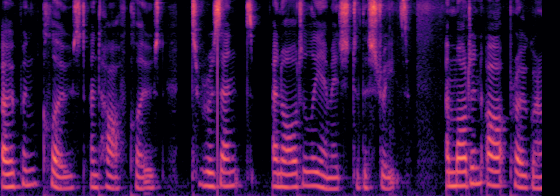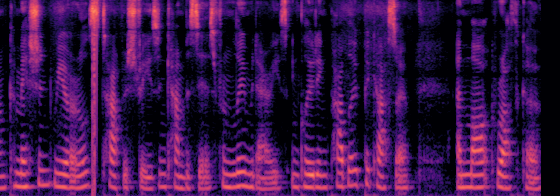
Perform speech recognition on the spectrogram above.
open, closed, and half closed to present an orderly image to the street. A modern art program commissioned murals, tapestries, and canvases from luminaries including Pablo Picasso and Mark Rothko,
